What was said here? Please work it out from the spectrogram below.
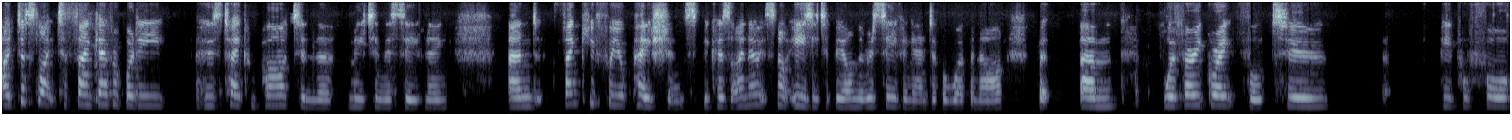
I'd just like to thank everybody who's taken part in the meeting this evening and thank you for your patience because I know it's not easy to be on the receiving end of a webinar, but um, we're very grateful to people for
